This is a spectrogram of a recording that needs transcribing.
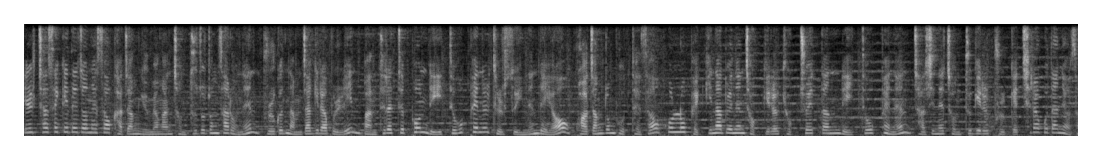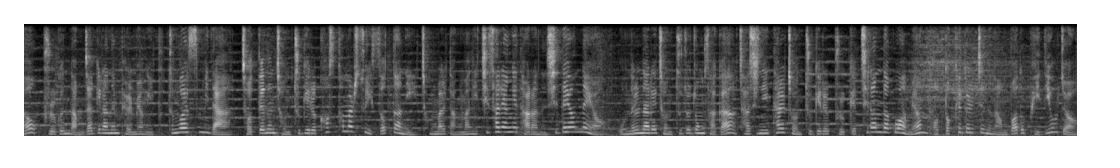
1차 세계대전에서 가장 유명한 전투조종사로는 붉은 남작이라 불린 만트레트 폰 리히트 호펜을 들 수 있는데요. 과장 좀 보태서 홀로 100기나 되는 적기를 격추했다는 리히트 호펜은 자신의 전투기를 붉게 칠하고 다녀서 붉은 남작이라는 별명이 붙은 거였습니다. 저 때는 전투기를 커스텀할 수 있었다니 정말 낭만이 치사량에 달하는 시대였네요. 오늘날의 전투조종사가 자신이 탈 전투기를 붉게 칠한다고 하면 어떻게 될지는 안 봐도 비디오죠.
